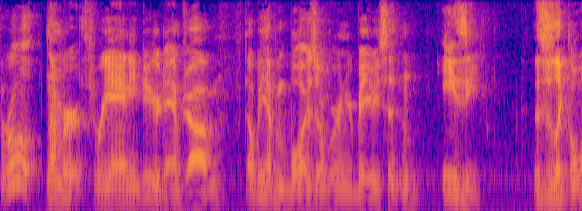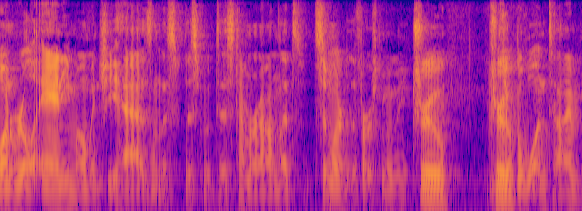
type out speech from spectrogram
Rule number three, Annie, do your damn job. Don't be having boys over when you're babysitting. Easy. This is like the one real Annie moment she has, and this this this time around, that's similar to the first movie. True. True. like the one time.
